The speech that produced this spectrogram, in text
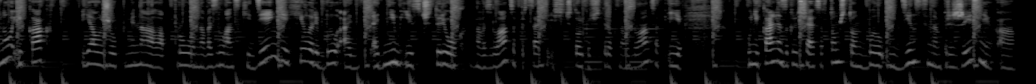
Ну и как я уже упоминала про новозеландские деньги. Хиллари был одним из четырех новозеландцев, представьте, только четырех новозеландцев, и уникальность заключается в том, что он был единственным при жизни, а,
